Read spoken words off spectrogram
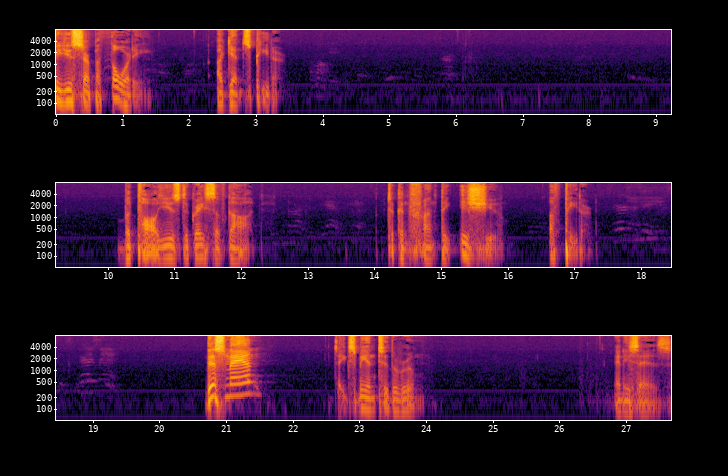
to usurp authority against Peter. But Paul used the grace of God to confront the issue of Peter. This man takes me into the room and he says,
